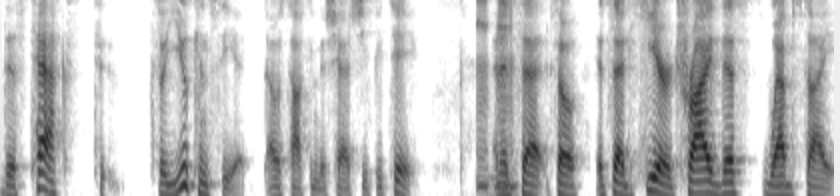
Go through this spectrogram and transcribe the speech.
this text to, so you can see it. I was talking to ChatGPT. Mm-hmm. And it said, so it said, here, try this website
